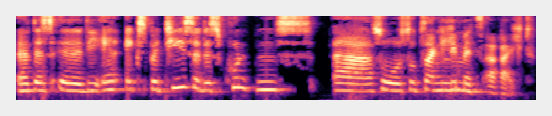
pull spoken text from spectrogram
äh, das, äh, die Expertise des Kundens äh, so sozusagen Limits erreicht.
